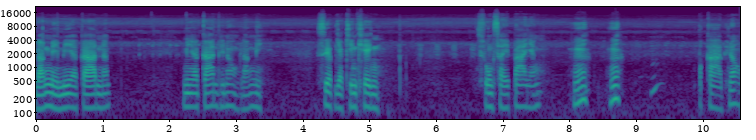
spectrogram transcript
หลังนี่มีอาการนะมีอาการพี่น้องหลังนี่เสือกอยากเค็งเค็งสงสัยปลาหยังฮะฮะปลากาพี่น้อง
